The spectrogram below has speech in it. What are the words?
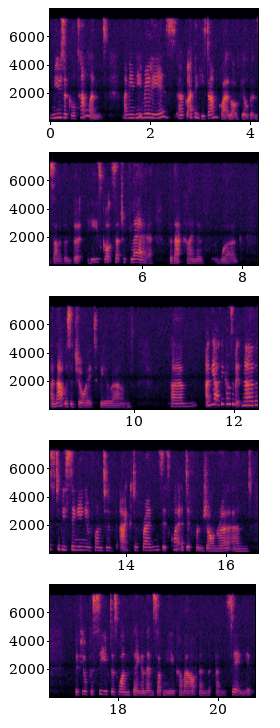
musical talent. I mean, he really is. I think he's done quite a lot of Gilbert and Sullivan, but he's got such a flair for that kind of work, and that was a joy to be around. Um, and yeah, I think I was a bit nervous to be singing in front of actor friends. It's quite a different genre, and if you're perceived as one thing and then suddenly you come out and, and sing, it,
